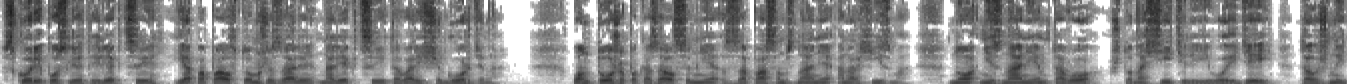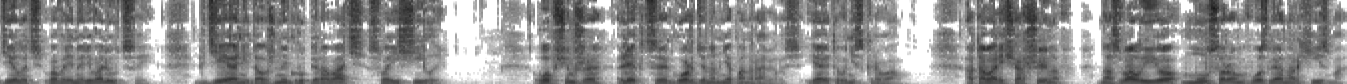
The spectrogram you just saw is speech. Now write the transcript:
Вскоре после этой лекции я попал в том же зале на лекции товарища Гордина, он тоже показался мне с запасом знания анархизма, но не знанием того, что носители его идей должны делать во время революции, где они должны группировать свои силы. В общем же, лекция Гордина мне понравилась, я этого не скрывал. А товарищ Аршинов назвал ее «мусором возле анархизма».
